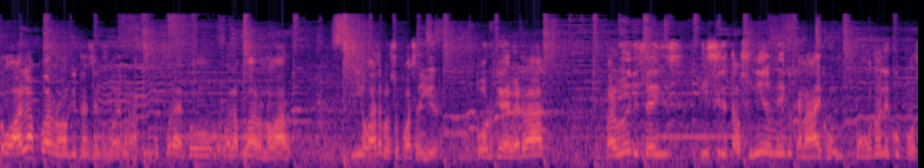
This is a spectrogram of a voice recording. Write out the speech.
ojalá pueda renovar, quitarse fuera de Panamá, como fuera de todo, ojalá pueda renovar y ojalá este proceso pueda seguir. Porque de verdad, para el 2016 y sin Estados Unidos, México Canadá y con un poco de cupos,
